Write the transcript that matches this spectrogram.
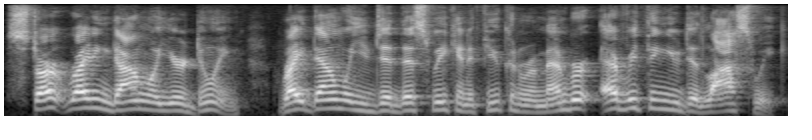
start writing down what you're doing. Write down what you did this week, and if you can remember everything you did last week.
